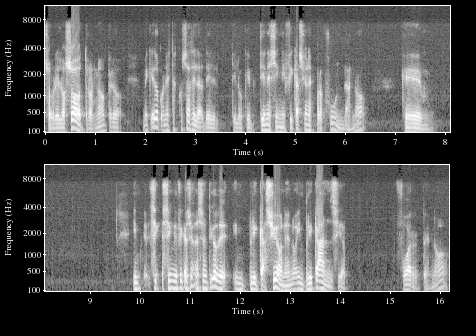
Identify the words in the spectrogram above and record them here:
sobre los otros, ¿no? pero me quedo con estas cosas de, la, de, lo que tiene significaciones profundas, ¿no? que significación en el sentido de implicaciones, ¿no? implicancias fuertes, ¿no?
